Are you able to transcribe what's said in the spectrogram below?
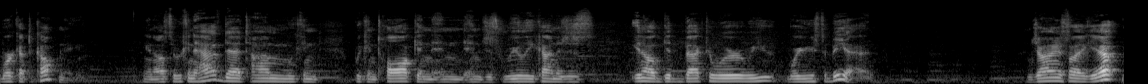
work at the company. You know, so we can have that time we can we can talk and, and, and just really kind of just, you know, get back to where we where we used to be at. And Johnny's like, yep.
